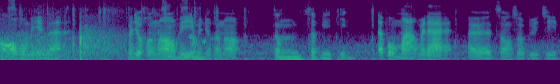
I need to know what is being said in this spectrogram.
อ๋อผมเห็นแล้ว มันอยู่ข้างนอกพี่ มันอยู่ข้างนอก ตรงศพเยจินแต่ผมมาร์กไม่ได้อะเออทรงศพยูจีน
